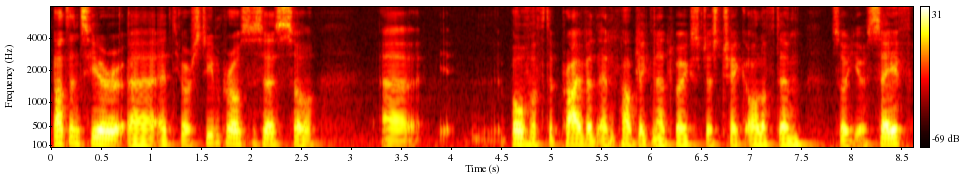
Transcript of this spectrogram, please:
buttons here uh, at your Steam processes. So uh, both of the private and public networks, just check all of them so you're safe.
